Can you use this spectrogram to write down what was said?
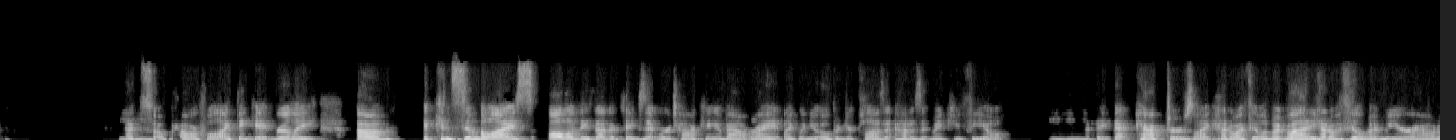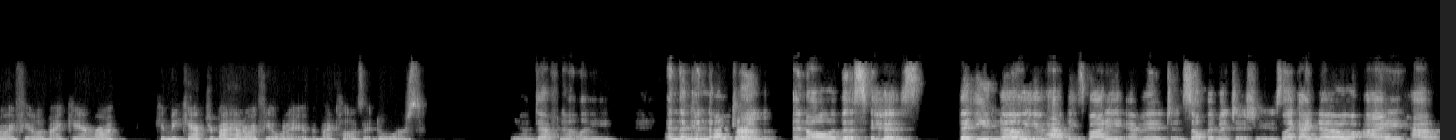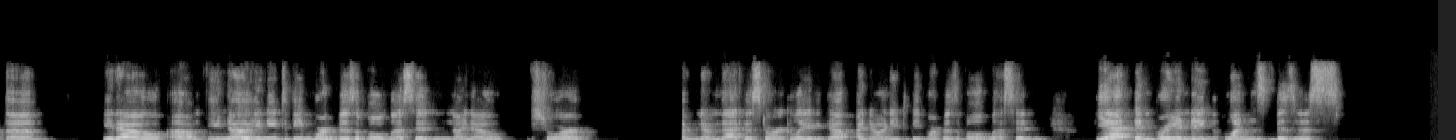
that's mm-hmm. so powerful. I think it really um it can symbolize all of these other things that we're talking about, right? Like when you open your closet, how does it make you feel? Mm-hmm. I think that captures like how do I feel in my body? How do I feel in my mirror? How do I feel in my camera? Can be captured by how do I feel when I open my closet doors. Yeah, definitely. And the yeah. conundrum in all of this is that you know you have these body image and self-image issues. Like I know I have them you know um, you know you need to be more visible less hidden i know sure i've known that historically yep i know i need to be more visible less hidden yet in branding one's business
